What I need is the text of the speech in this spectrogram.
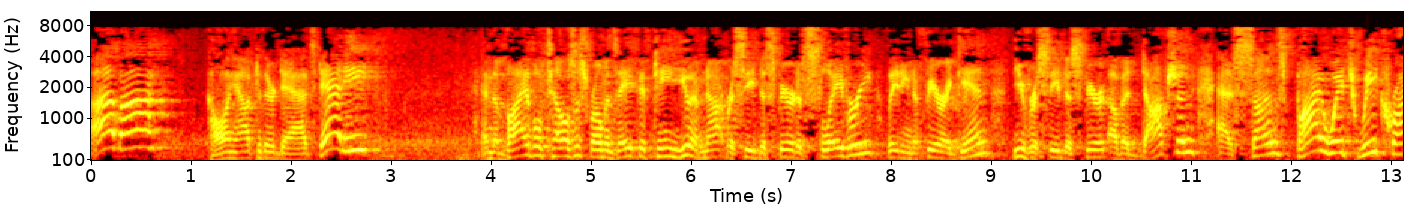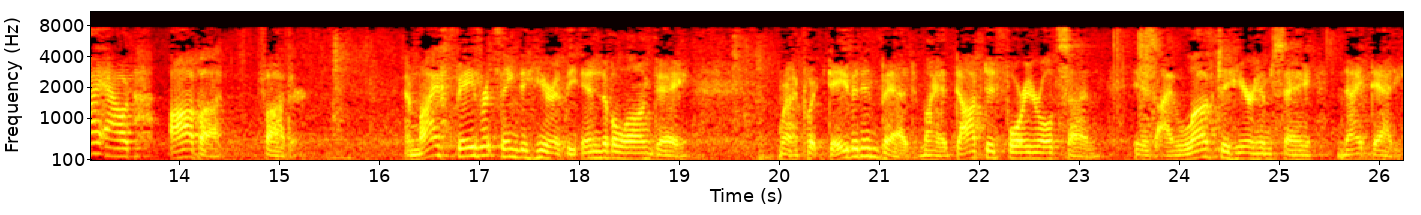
Abba! Calling out to their dads, Daddy! And the Bible tells us, Romans 8:15, you have not received a spirit of slavery, leading to fear again. You've received a spirit of adoption as sons, by which we cry out, Abba, Father. And my favorite thing to hear at the end of a long day when I put David in bed, my adopted four-year-old son, is I love to hear him say, night daddy.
